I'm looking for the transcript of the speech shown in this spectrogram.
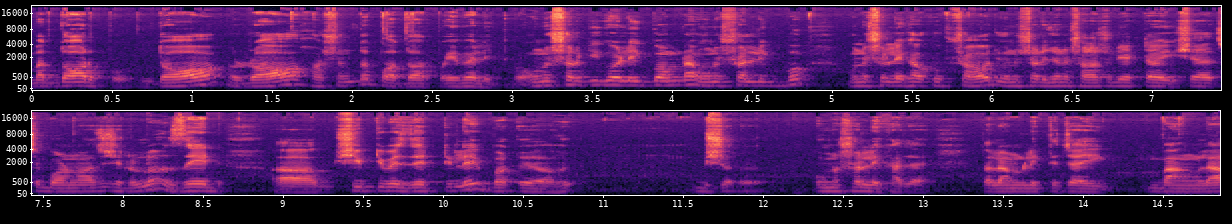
বা দর্প, দ, র, হসন্ত, প, দর্প, এভাবে লিখতে পারব অনুস্বর কী করে লিখব আমরা? অনুস্বর লিখব। অনুস্বর লেখা খুব সহজ। অনুস্বরের জন্য সরাসরি একটা ইসে আছে, বর্ণ আছে, সেটা হলো জেড শিফট টিপে জেড টিলে অনুস্বর লেখা যায়। তাহলে আমরা লিখতে চাই বাংলা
